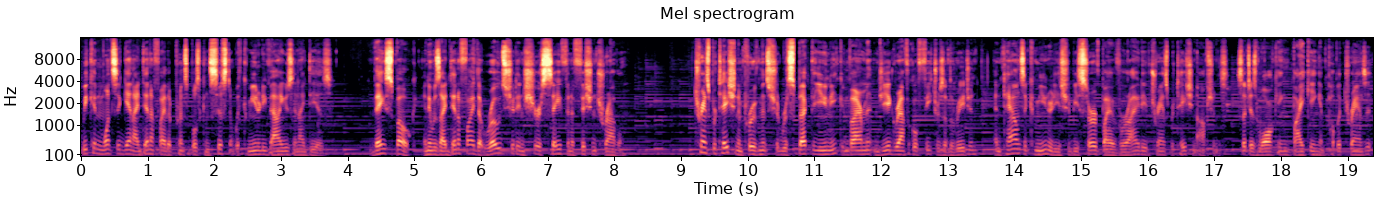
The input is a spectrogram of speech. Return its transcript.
we can once again identify the principles consistent with community values and ideas. They spoke, and it was identified that roads should ensure safe and efficient travel. Transportation improvements should respect the unique environment and geographical features of the region, and towns and communities should be served by a variety of transportation options, such as walking, biking, and public transit,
